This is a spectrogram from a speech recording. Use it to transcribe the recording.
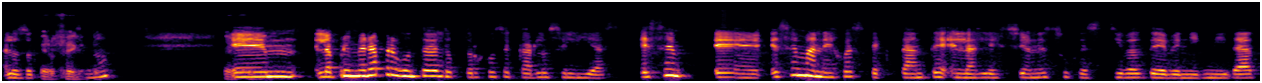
a los doctores, Perfecto. Em, la primera pregunta del doctor José Carlos Elías, ese, eh, ese manejo expectante en las lesiones sugestivas de benignidad,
